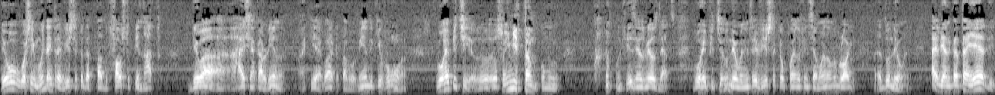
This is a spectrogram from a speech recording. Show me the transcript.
Eu gostei muito da entrevista que o deputado Fausto Pinato deu a, a Raíssa e a Carolina, aqui agora, que eu estava ouvindo, e que vou, vou repetir. Eu, eu sou imitando, como, como dizem os meus netos. Vou repetir no Neumann entrevista que eu ponho no fim de semana no blog é, do Neumann. A Eliane Cantanhede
